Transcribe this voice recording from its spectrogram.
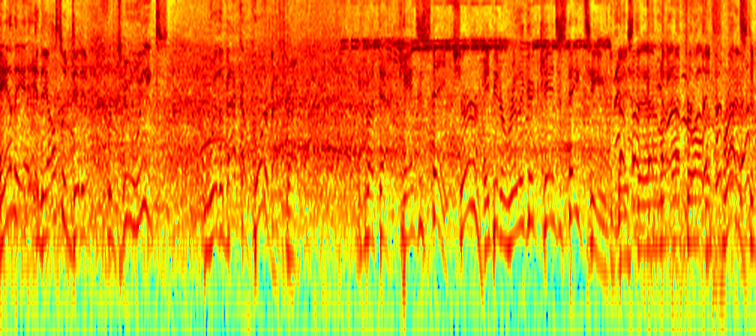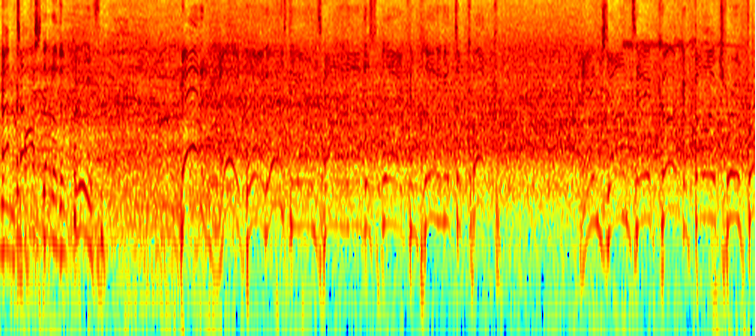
And they, they also did it for two weeks with a backup quarterback. Right. Think about that. Kansas State. Sure. They beat a really good Kansas State team. Based on after all the threats to being tossed out of the booth. Manning, oh boy, there's the arm talent on display, completing it to Cook. And Johntay Cook, a fellow true freshman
